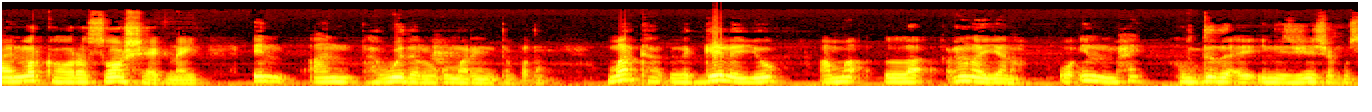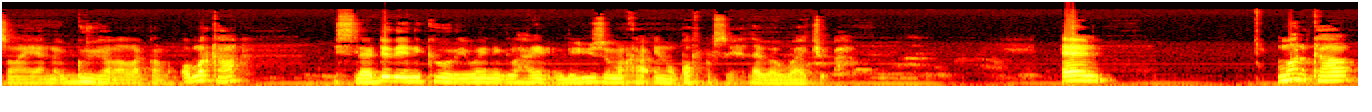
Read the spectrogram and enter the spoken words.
ayn marka hore soo sheegnay in aan hawada lagu marin badan marka la gelayo ama la cunayana waa in maxay hurdada ay initiation ku sameeyaan guriga lala galo. Oo markaa islaadhadeeni ka horey waynig lahayn indayuusu markaa inuu qofku seexda baa waajib ah. Markaa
